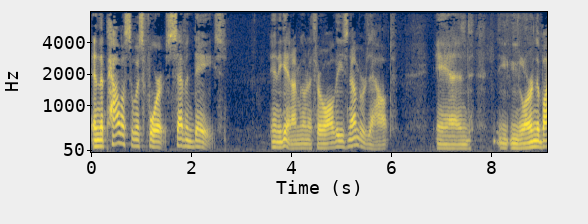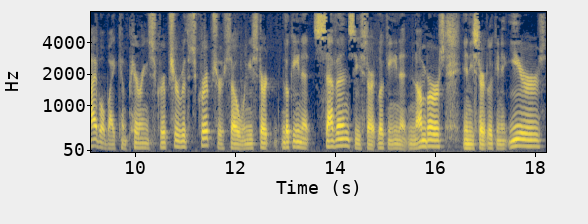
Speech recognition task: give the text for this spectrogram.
and the palace was for seven days. And again, I'm going to throw all these numbers out, and you, learn the Bible by comparing scripture with scripture. So when you start looking at sevens, you start looking at numbers, and you start looking at years.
